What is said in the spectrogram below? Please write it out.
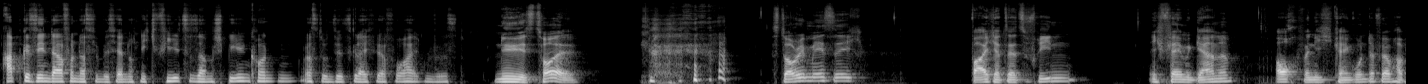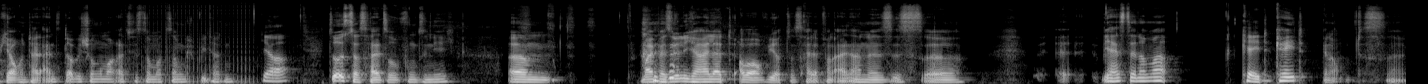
Abgesehen davon, dass wir bisher noch nicht viel zusammen spielen konnten, was du uns jetzt gleich wieder vorhalten wirst. Nee, ist toll. Storymäßig war ich jetzt sehr zufrieden. Ich flame gerne. Auch wenn ich keinen Grund dafür habe. Habe ich auch in Teil 1, glaube ich, schon gemacht, als wir es nochmal zusammen gespielt hatten. Ja. So ist das halt, so funktioniere ich. Ähm, mein persönlicher Highlight, aber auch wie auch das Highlight von allen anderen, es ist, äh, äh, wie heißt der nochmal? Kate. Kate, genau, das äh,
